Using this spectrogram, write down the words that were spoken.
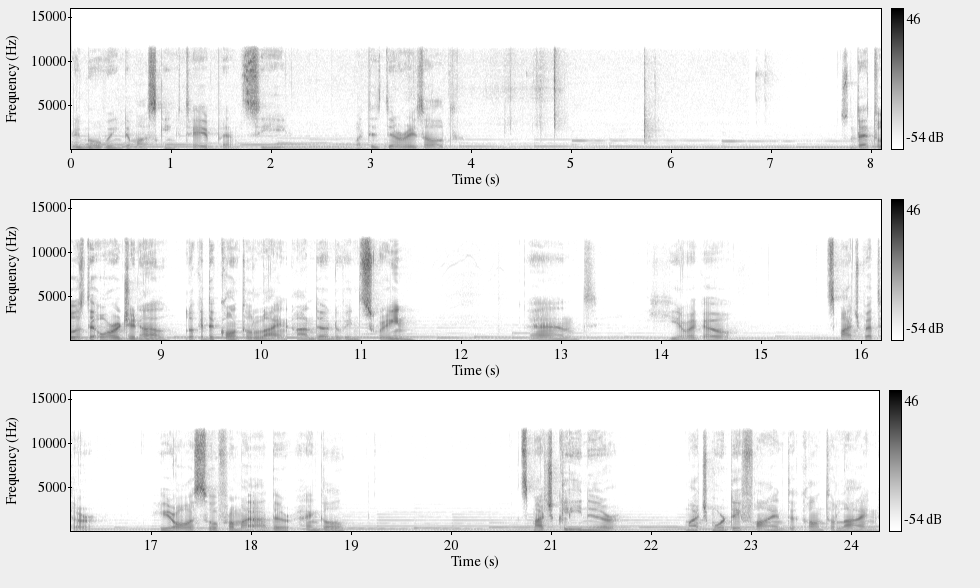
removing the masking tape and see what is the result. So that was the original. Look at the contour line under the windscreen. And here we go. It's much better. Here also from my other angle. It's much cleaner, much more defined the contour line.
